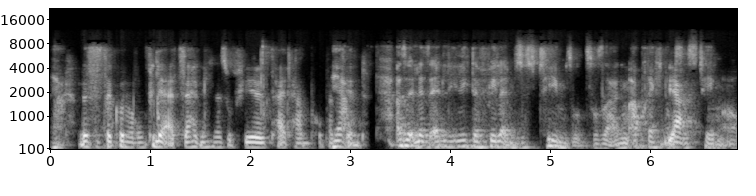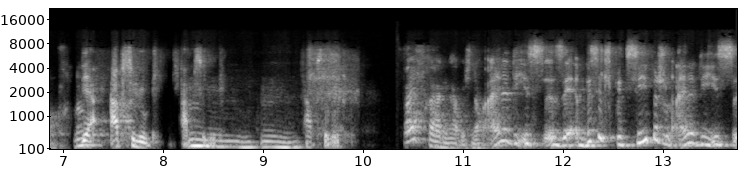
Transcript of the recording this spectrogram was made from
Ja, ja. Und das ist der Grund, warum viele Ärzte halt nicht mehr so viel Zeit haben pro Patient. Ja, also letztendlich liegt der Fehler im System sozusagen, im Abrechnungssystem ja. auch. Ne? Ja, absolut. Absolut. Mm, mm. Absolut. Zwei Fragen habe ich noch. Eine, die ist sehr, ein bisschen spezifisch und eine, die ist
